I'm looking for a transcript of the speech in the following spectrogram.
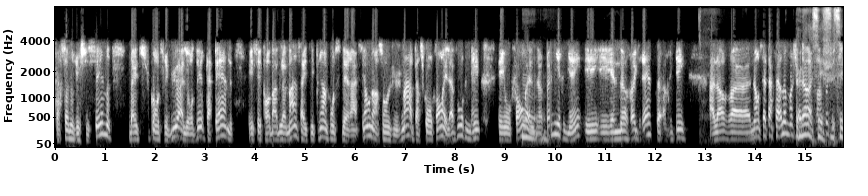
personnes richissimes, ben tu contribues à alourdir ta peine. Et c'est probablement, ça a été pris en considération dans son jugement, parce qu'au fond, elle avoue rien. Et au fond, elle ne renie rien et, elle ne regrette rien. Alors, euh, non, cette affaire-là, moi, je... Non, c'est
